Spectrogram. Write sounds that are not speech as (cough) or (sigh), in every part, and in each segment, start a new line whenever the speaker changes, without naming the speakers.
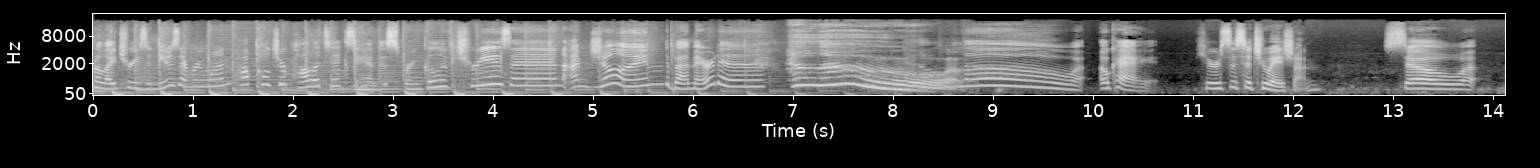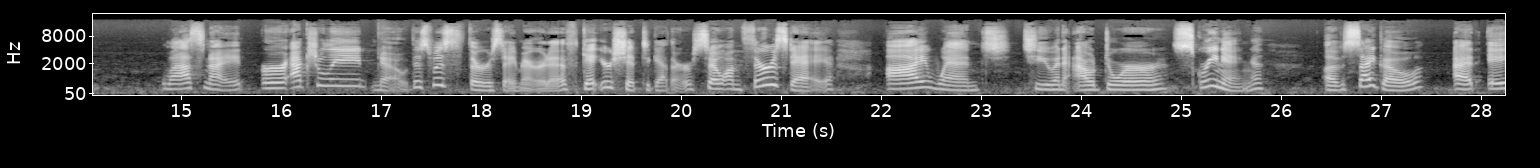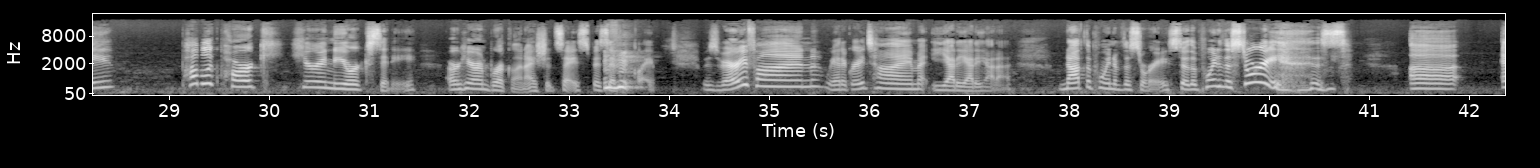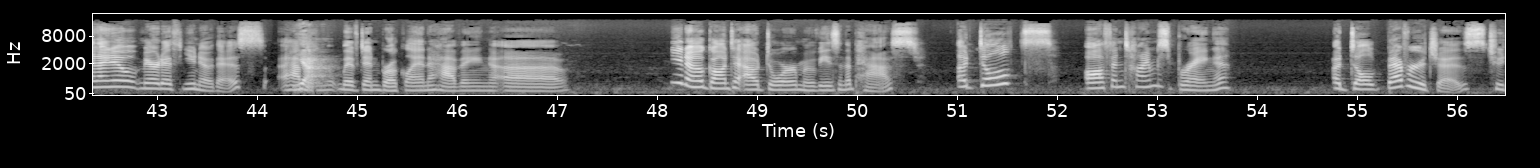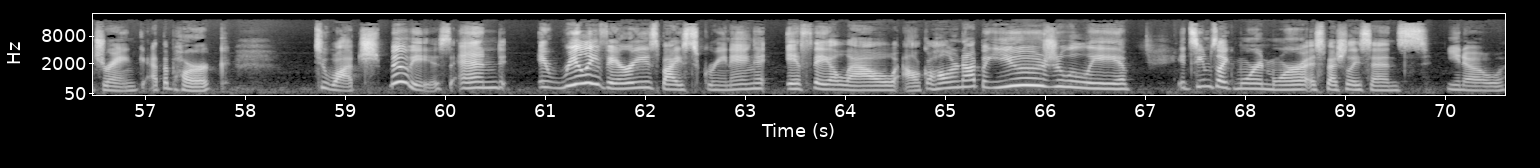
Welcome to Light Treason News, everyone. Pop culture, politics, and a sprinkle of treason. I'm joined by Meredith.
Hello.
Hello. Okay, here's the situation. So, last night, or actually, no, this was Thursday, Meredith. Get your shit together. So, on Thursday, I went to an outdoor screening of Psycho at a public park here in New York City, or here in Brooklyn, I should say specifically. it was very fun. We had a great time, yada, yada, yada. Not the point of the story. So, the point of the story (laughs) is, uh, and I know Meredith, you know this, having
Yeah.
lived in Brooklyn, having, uh, you know, gone to outdoor movies in the past. Adults oftentimes bring adult beverages to drink at the park to watch movies. And it really varies by screening if they allow alcohol or not. But usually it seems like more and more, especially since, you know,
